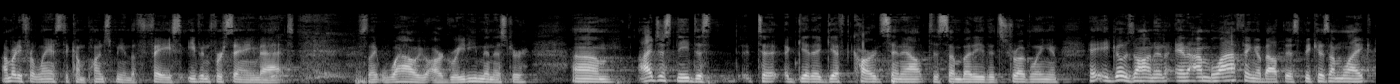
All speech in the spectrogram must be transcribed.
I'm ready for Lance to come punch me in the face, even for saying that. It's like, wow, our greedy minister. Um, I just need to, to get a gift card sent out to somebody that's struggling. And it goes on. And, and I'm laughing about this because I'm like,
